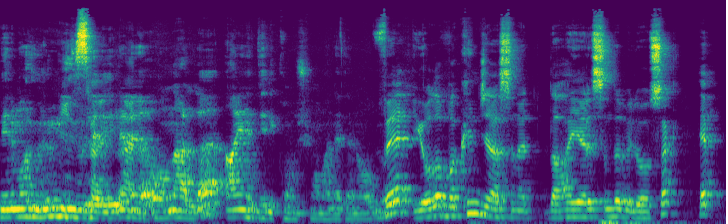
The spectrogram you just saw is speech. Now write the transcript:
benim o ürün müdürleriyle ve onlarla aynı dili konuşmama neden oldu. Ve yola bakınca aslında daha yarısında bile olsak hep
